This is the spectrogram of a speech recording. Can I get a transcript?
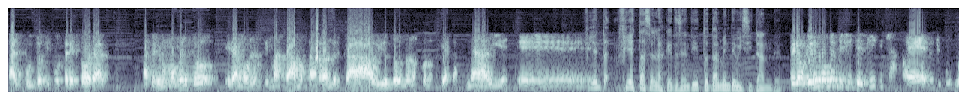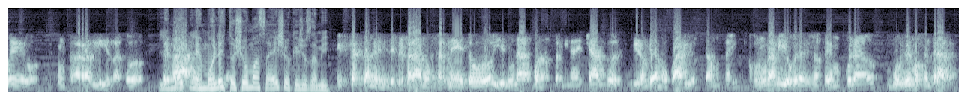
al punto tipo tres horas, hasta que en un momento éramos los que más estábamos agarrando el cabrio, todo, no nos conocía casi nadie. eh, Fienta- fiestas en las que te sentís totalmente visitante. pero que en un momento hiciste clic y ya, bueno, chupo huevo, vamos a agarrar birra, todo. Les, mo- les molesto yo más a ellos que ellos a mí. Exactamente, preparamos Fernet, todo, y en una, bueno, nos terminan echando, descubrieron que éramos varios, estábamos ahí, con un amigo que era el que nos habíamos colado, volvemos a entrar.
